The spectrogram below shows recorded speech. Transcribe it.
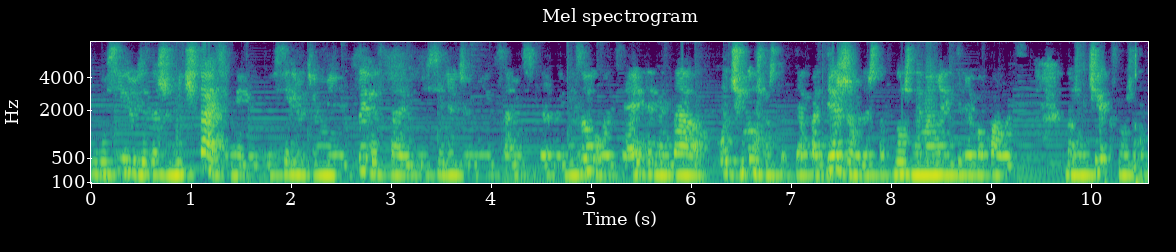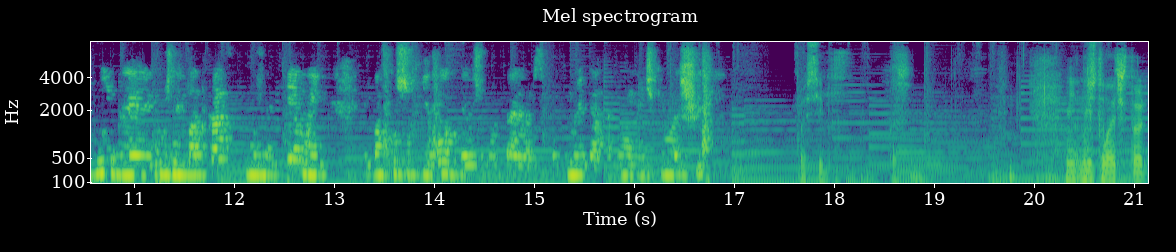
не все люди даже мечтать умеют, не все люди умеют цели ставить, не все люди умеют сами себя организовывать, а это иногда очень нужно, чтобы тебя поддерживали, чтобы в нужный момент тебе попалась нужный человек с нужной книгой, нужный подкаст, нужной темой, и послушав его, ты уже настраиваешься. Поэтому, ребята, вы умнички большие. Спасибо. Спасибо. Не, не что... плачь, что ли.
